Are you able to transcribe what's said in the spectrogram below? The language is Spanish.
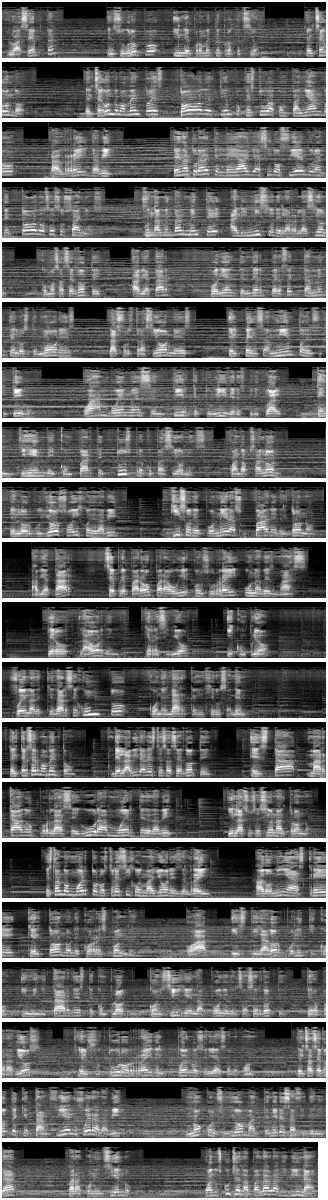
lo acepta en su grupo y le promete protección. El segundo, el segundo momento es todo el tiempo que estuvo acompañando al rey David. Es natural que le haya sido fiel durante todos esos años, fundamentalmente al inicio de la relación. Como sacerdote, Aviatar podía entender perfectamente los temores, las frustraciones, el pensamiento del fugitivo. Cuán bueno es sentir que tu líder espiritual te entiende y comparte tus preocupaciones. Cuando Absalón, el orgulloso hijo de David, quiso deponer a su padre del trono, Abiatar se preparó para huir con su rey una vez más. Pero la orden que recibió y cumplió fue la de quedarse junto con el arca en Jerusalén. El tercer momento de la vida de este sacerdote está marcado por la segura muerte de David y la sucesión al trono. Estando muertos los tres hijos mayores del rey, Adonías cree que el trono le corresponde. Joab, instigador político y militar de este complot, consigue el apoyo del sacerdote, pero para Dios, el futuro rey del pueblo sería Salomón. El sacerdote que tan fiel fuera David, no consiguió mantener esa fidelidad para con el cielo. Cuando escuchas la palabra divina,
